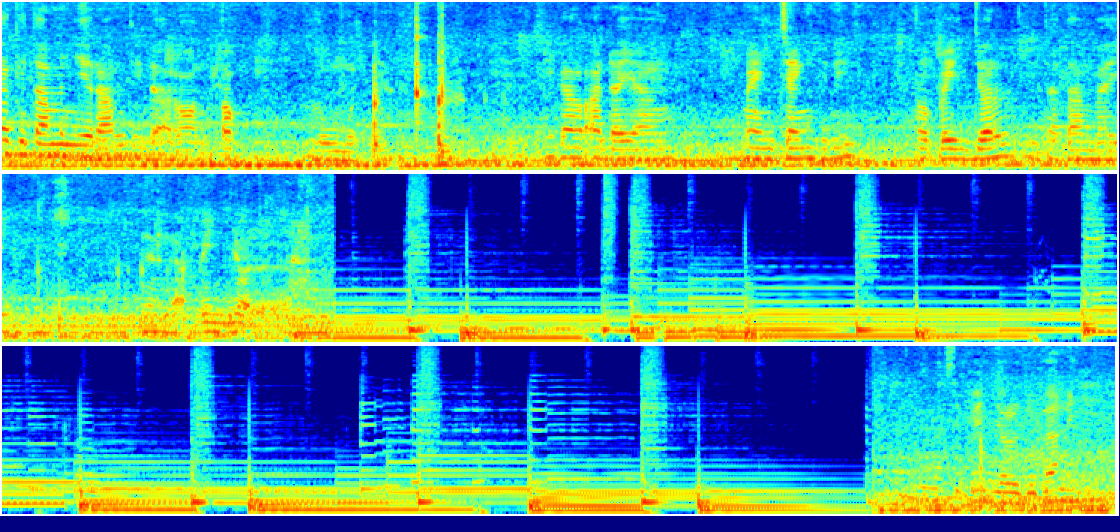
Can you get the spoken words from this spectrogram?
ketika kita menyiram tidak rontok lumutnya? Ini kalau ada yang menceng gini atau penjol kita tambahin. Biar nggak penjol masih penjol juga nih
